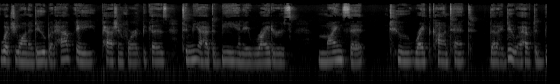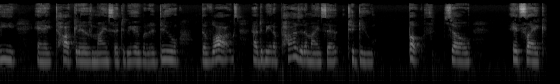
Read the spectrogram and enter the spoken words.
what you want to do, but have a passion for it because to me, I have to be in a writer's mindset to write the content that I do. I have to be in a talkative mindset to be able to do the vlogs. I have to be in a positive mindset to do both. So it's like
